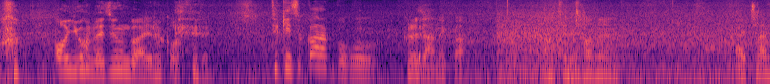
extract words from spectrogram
어 이건 왜 주는 거야 이럴 것 같은데 특히 숟가락 보고 그러지 않을까 아무튼 저는 알찬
